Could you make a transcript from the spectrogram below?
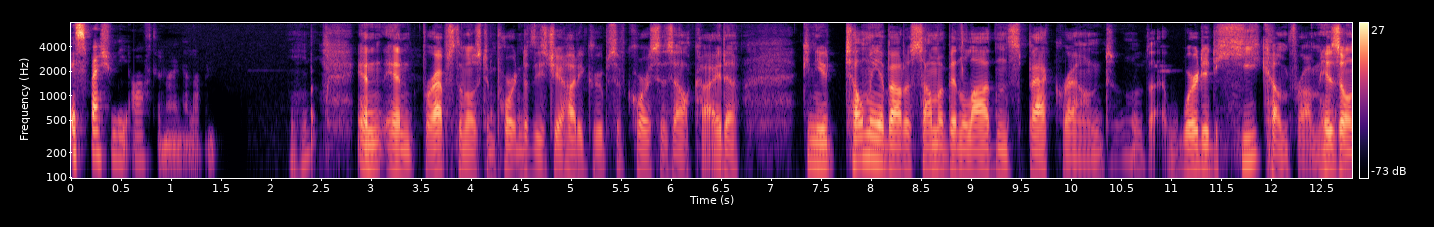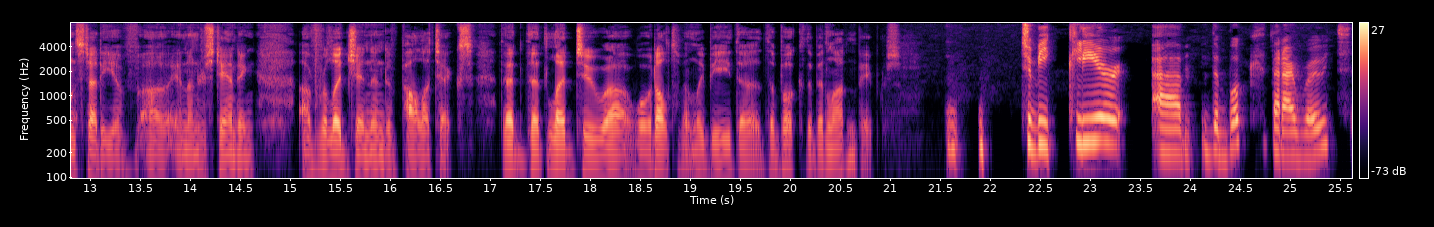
especially after 9 11. Mm-hmm. And and perhaps the most important of these jihadi groups, of course, is Al Qaeda. Can you tell me about Osama bin Laden's background? Where did he come from? His own study of uh, and understanding of religion and of politics that that led to uh, what would ultimately be the the book, the Bin Laden Papers. To be clear, um, the book that I wrote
